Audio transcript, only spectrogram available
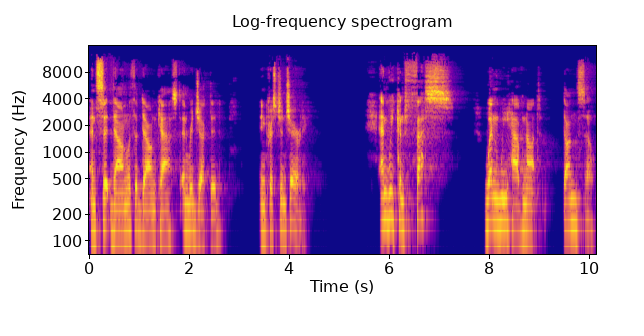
and sit down with the downcast and rejected in Christian charity. And we confess when we have not done so.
